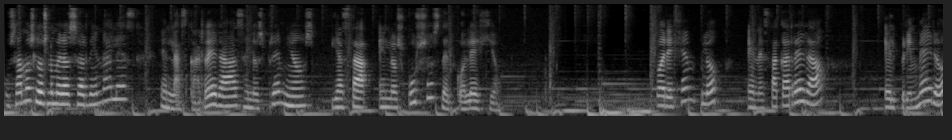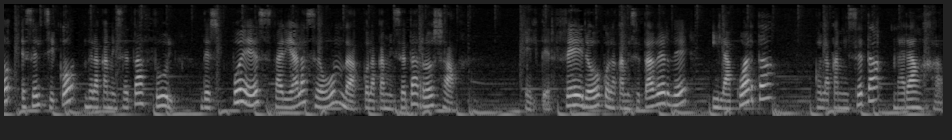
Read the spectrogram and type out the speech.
Usamos los números ordinales en las carreras, en los premios y hasta en los cursos del colegio. Por ejemplo, en esta carrera, el primero es el chico de la camiseta azul, después estaría la segunda con la camiseta rosa, el tercero con la camiseta verde y la cuarta con la camiseta naranja.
